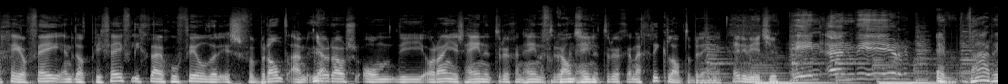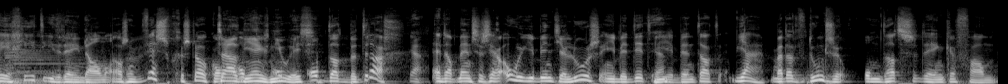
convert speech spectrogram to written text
PHGOV en dat privévliegtuig, hoeveel er is verbrand aan Ja. euro's om die Oranjes heen en terug en heen en terug en heen en terug en naar Griekenland te brengen. Heen en weertje. Heen en weer. En waar reageert iedereen dan als een wesp gestoken? Terwijl het op, niet eens op- nieuw is. Op dat bedrag. Ja. En dat mensen zeggen, oh, je bent jaloers en je bent dit en Ja. je bent dat. Ja, maar dat doen ze omdat ze denken van,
